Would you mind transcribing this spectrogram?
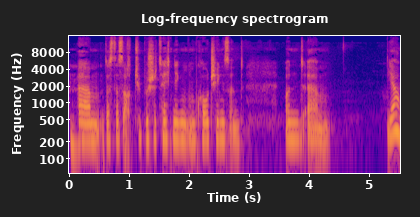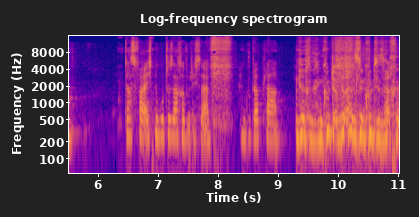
Mhm. Ähm, dass das auch typische Techniken im Coaching sind. Und ähm, ja, das war echt eine gute Sache, würde ich sagen. Ein guter Plan. ein guter Plan ist eine gute Sache.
